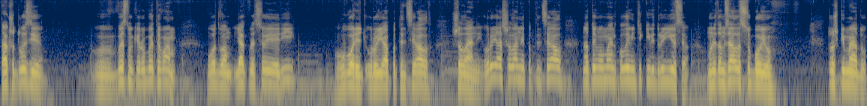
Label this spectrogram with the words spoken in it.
Так що, друзі, е, висновки робити вам. От вам як працює рій. Говорять, у руя потенціал шалений. У руя шалений потенціал на той момент, коли він тільки відруївся. Вони там взяли з собою трошки меду.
